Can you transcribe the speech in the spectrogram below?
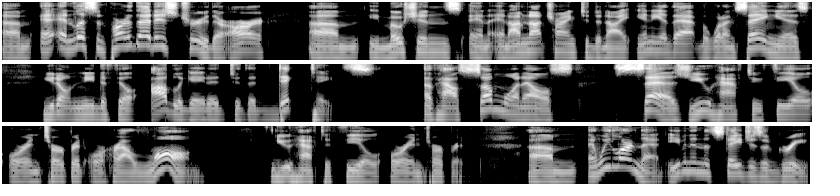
Um, and, and, listen, part of that is true. There are um, emotions, and and I'm not trying to deny any of that. But what I'm saying is, you don't need to feel obligated to the dictates of how someone else says you have to feel or interpret, or how long you have to feel or interpret. Um, and we learn that even in the stages of grief.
